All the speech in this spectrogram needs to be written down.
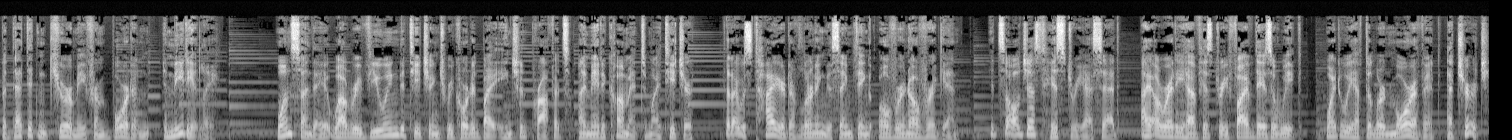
But that didn't cure me from boredom immediately. One Sunday, while reviewing the teachings recorded by ancient prophets, I made a comment to my teacher that I was tired of learning the same thing over and over again. It's all just history, I said. I already have history five days a week. Why do we have to learn more of it at church?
